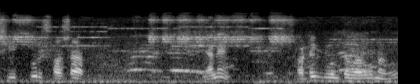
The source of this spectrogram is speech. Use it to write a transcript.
শিবপুর শ্মশান। জানেন? সঠিক বলতে পারব না গো।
